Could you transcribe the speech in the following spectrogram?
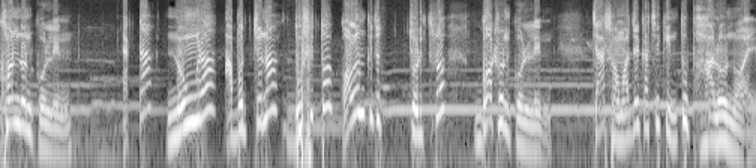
খণ্ডন করলেন। একটা নোংরা আবর্জনা দূষিত কলঙ্কিত চরিত্র গঠন করলেন, যা সমাজের কাছে কিন্তু ভালো নয়।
